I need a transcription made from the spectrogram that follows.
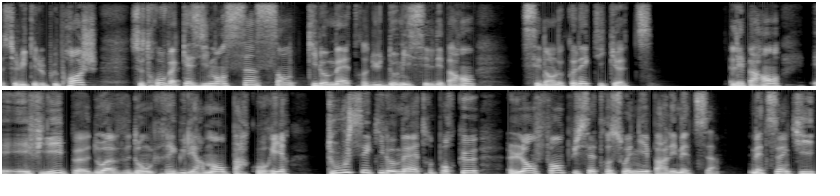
celui qui est le plus proche, se trouve à quasiment 500 km du domicile des parents. C'est dans le Connecticut. Les parents et Philippe doivent donc régulièrement parcourir tous ces kilomètres pour que l'enfant puisse être soigné par les médecins. Médecins qui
